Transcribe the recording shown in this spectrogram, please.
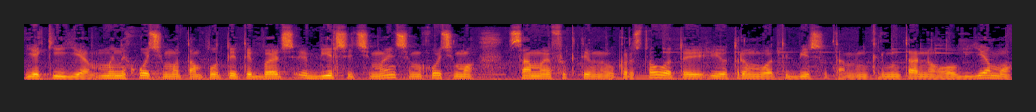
які є. Ми не хочемо там платити більше чи менше. Ми хочемо саме ефективно використовувати і отримувати більше там інкрементального об'єму,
